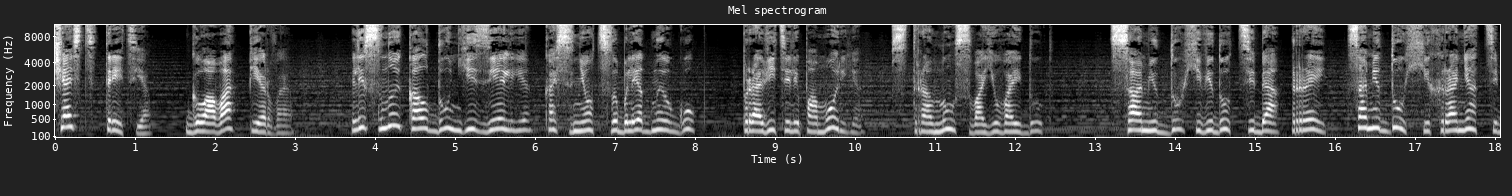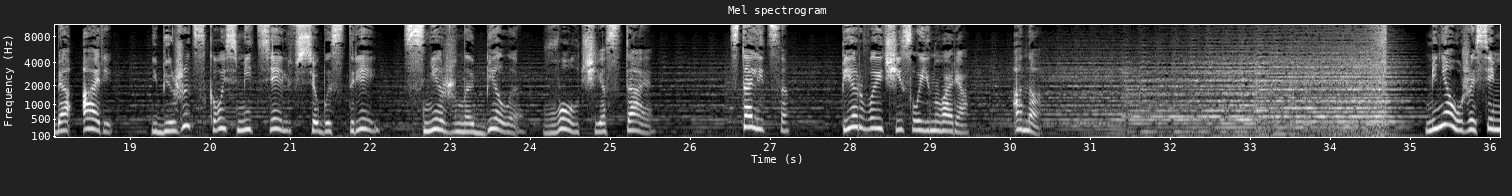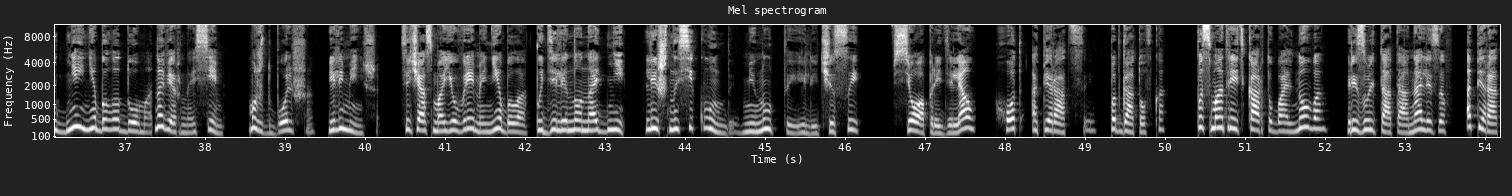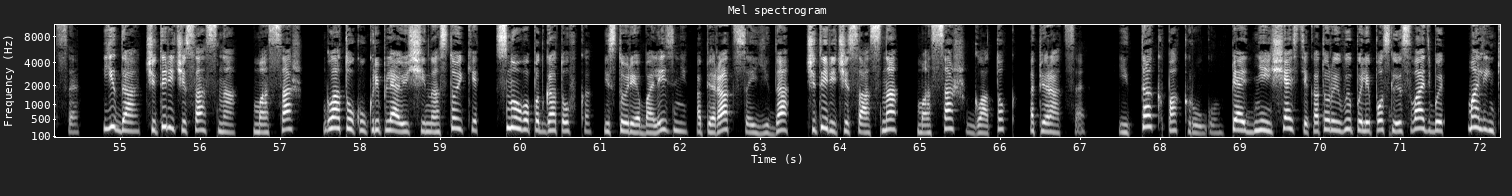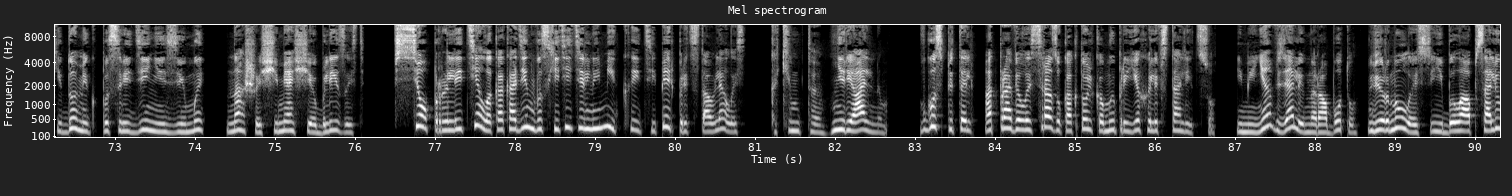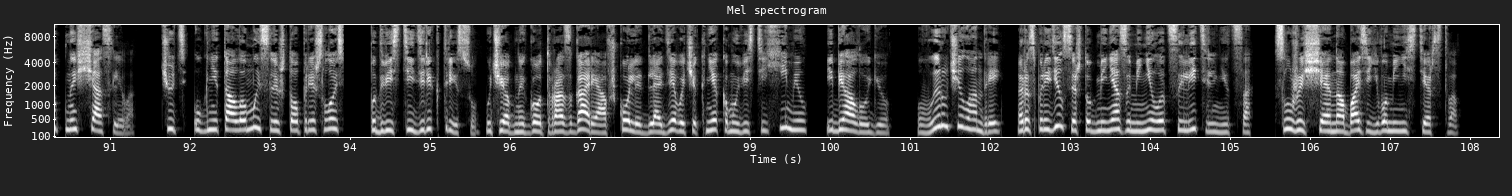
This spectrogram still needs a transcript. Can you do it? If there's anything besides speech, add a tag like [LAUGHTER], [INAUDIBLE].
Часть третья. Глава первая. Лесной колдунье зелье коснется бледных губ. Правители Поморья в страну свою войдут. Сами духи ведут тебя, Рей, сами духи хранят тебя, Ари, и бежит сквозь метель все быстрей снежно-белая волчья стая. Столица. Первые числа января. Она. Меня уже семь дней не было дома. Наверное, семь. Может, больше или меньше. Сейчас мое время не было поделено на дни, лишь на секунды, минуты или часы. Все определял ход операции, подготовка, посмотреть карту больного, результаты анализов, операция, еда, 4 часа сна, массаж, глоток укрепляющей настойки, снова подготовка, история болезни, операция, еда, 4 часа сна, массаж, глоток, операция. И так по кругу. Пять дней счастья, которые выпали после свадьбы, маленький домик посредине зимы, наша щемящая близость. Все пролетело, как один восхитительный миг, и теперь представлялось каким-то нереальным. В госпиталь отправилась сразу, как только мы приехали в столицу. И меня взяли на работу. Вернулась и была абсолютно счастлива. Чуть угнетала мысль, что пришлось подвести директрису. Учебный год в разгаре, а в школе для девочек некому вести химию и биологию. Выручил Андрей. Распорядился, чтобы меня заменила целительница, служащая на базе его министерства.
